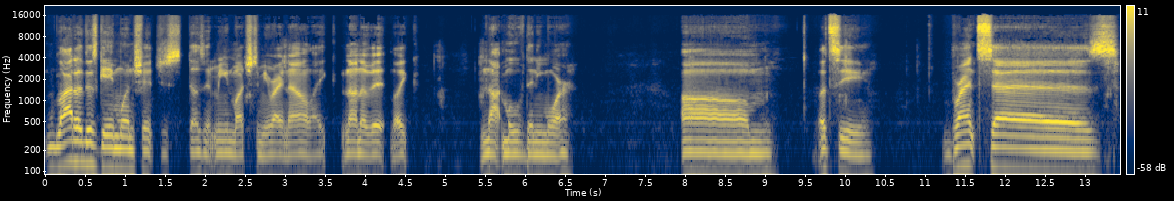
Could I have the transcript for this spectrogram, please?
lot of this game one shit just doesn't mean much to me right now. Like none of it, like not moved anymore. Um, let's see. Brent says,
